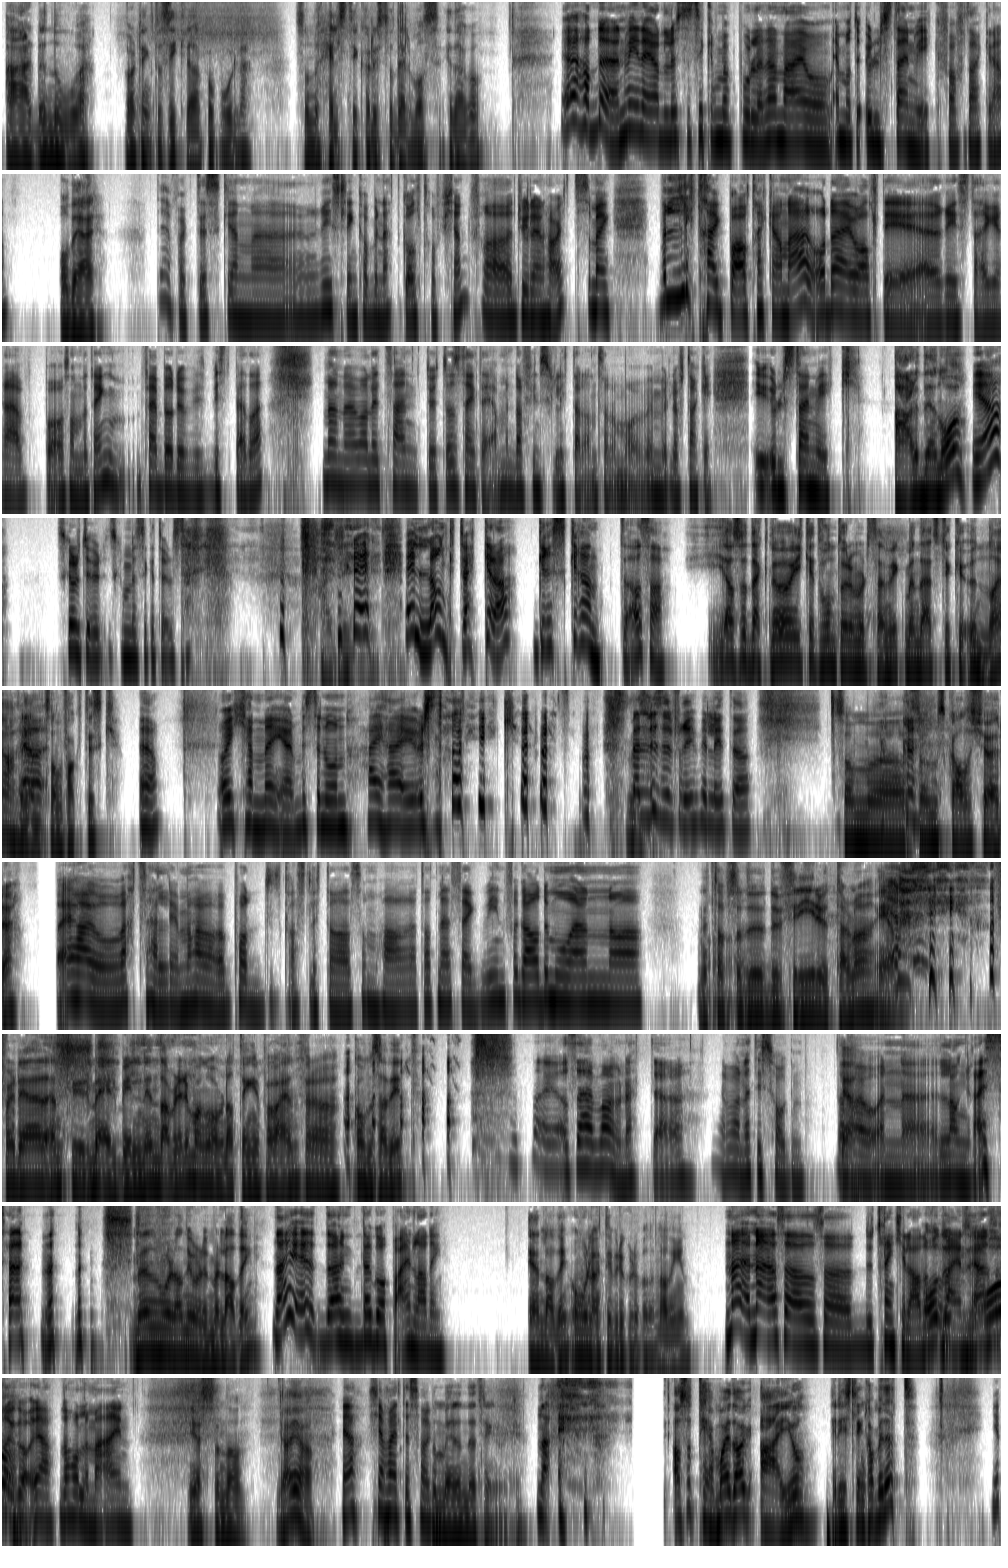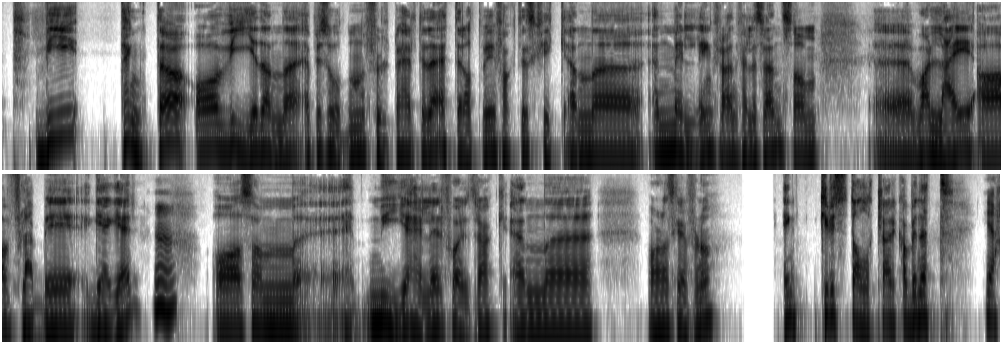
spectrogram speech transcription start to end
er det noe du har tenkt å sikre deg på polet som du helst ikke har lyst til å dele med oss i dag òg? Jeg hadde en vin jeg hadde lyst til å sikre meg på polet. Den er jo Jeg måtte til Ulsteinvik for å få tak i den. Og det er Det er faktisk en uh, Riesling kabinett Goldtropfen fra Julian Hart. Som jeg var litt treg på avtrekkeren der, og det er jo alltid uh, ris til egen ræv på og sånne ting. For jeg burde jo visst bedre. Men jeg var litt seint ute, og så tenkte jeg ja, men da fins jo litt av den, så det må være mulig å få tak i. I Ulsteinvik. Er det det nå? Ja! Skal, du til, skal vi sikkert til Ulsteinvik? Herregud. Det er langt vekke, da! Grisgrendt, altså. Ja, så det er ikke, noe, ikke et vondt ord om Ulsteinvik, men det er et stykke unna, ja. Ja. Rent sånn faktisk. Ja. Og jeg kjenner igjen Hvis det er noen Hei, hei, Ulsteinvik! Veldig så frivillig til å Som, eh, som skal kjøre. Jeg har jo vært så heldig, vi har podkastlyttere som har tatt med seg vin fra Gardermoen og Nettopp, så du, du frir ut der nå Ja. For det, en tur med elbilen din, da blir det mange overnattinger på veien for å komme seg dit. Nei, altså, jeg var jo nett Jeg var nett i Sogn. Det Ja. var jo en uh, lang reise. Men Men hvordan gjorde du med lading? nei, det, det går på én lading. En lading? Og hvor lang tid bruker du på den ladingen? Nei, nei altså, altså du trenger ikke lade Å, på du- veien. Ja, altså, det, går, ja, det holder med én. Jøsse navn. Ja ja, Ja, kommer helt til noe mer enn det trenger du ikke. Nei. Altså, temaet i dag er jo Riesling-kabinett. Yep. Vi tenkte å vie denne episoden fullt og helt til det, etter at vi faktisk fikk en, eh, en melding fra en felles venn som uh, var lei av flabby GG-er, mm. og som eh, mye heller foretrakk en uh, Hva var det han skrev for noe? En krystallklar kabinett. Ja.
